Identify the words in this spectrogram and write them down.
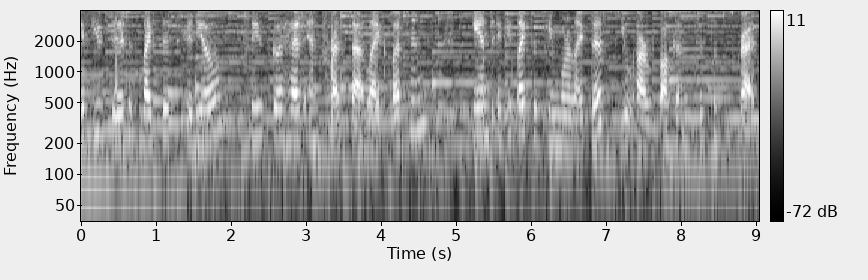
If you did like this video, please go ahead and press that like button. And if you'd like to see more like this, you are welcome to subscribe.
